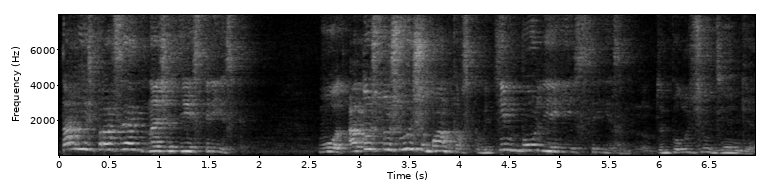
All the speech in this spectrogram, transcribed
Там есть процент, значит есть риск. Вот. А то, что уж выше банковского, тем более есть риск. Ты получил деньги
